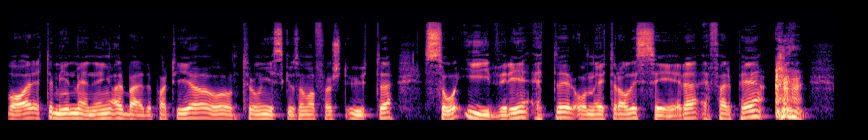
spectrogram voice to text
var etter min mening Arbeiderpartiet og Trond Giske, som var først ute, så ivrig etter å nøytralisere Frp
